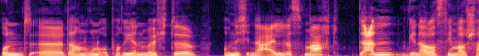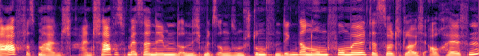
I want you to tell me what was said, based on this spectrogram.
und äh, daran rum operieren möchte und nicht in der Eile das macht. Dann genau das Thema scharf, dass man halt ein scharfes Messer nimmt und nicht mit so einem stumpfen Ding dann rumfummelt. Das sollte, glaube ich, auch helfen.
